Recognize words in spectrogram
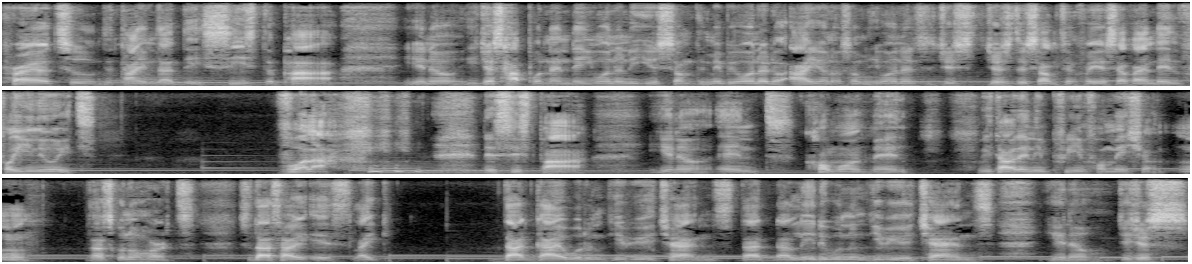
prior to the time that they seized the power you know it just happened and then you wanted to use something maybe you wanted to iron or something you wanted to just just do something for yourself and then before you knew it voila they seized power you know and come on man without any pre-information mm, that's gonna hurt. So that's how it is like that guy wouldn't give you a chance that that lady wouldn't give you a chance you know they just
